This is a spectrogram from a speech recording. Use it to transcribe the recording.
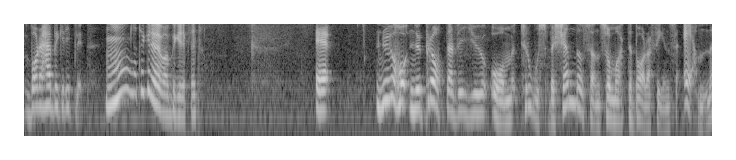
var det här begripligt? Mm, jag tycker det var begripligt. Eh, nu, nu pratar vi ju om trosbekännelsen som att det bara finns en.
